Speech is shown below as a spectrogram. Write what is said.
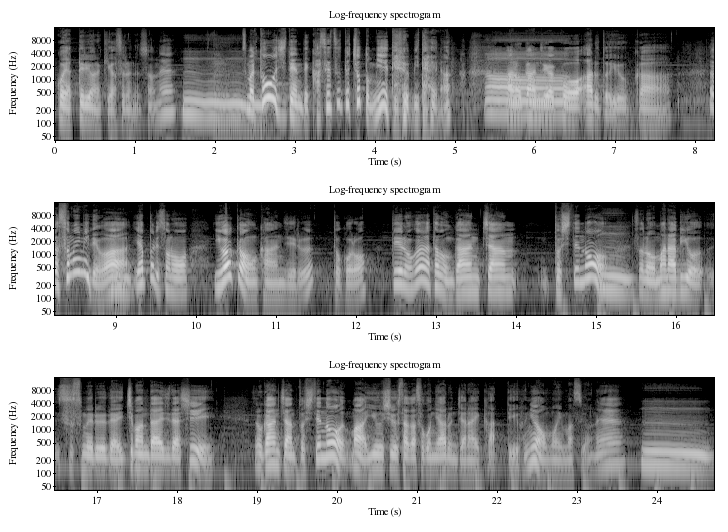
こうやってるような気がするんですよね。つまり当時点で仮説ってちょっと見えてるみたいなあの感じがこうあるというか。だからその意味ではやっぱりその違和感を感じるところっていうのが多分ガンちゃんとしてのその学びを進める上では一番大事だしそのガンちゃんとしてのまあ優秀さがそこにあるんじゃないかっていうふうには思いますよね。うん。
